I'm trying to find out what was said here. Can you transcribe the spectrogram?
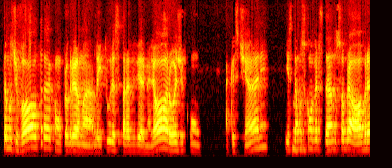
Estamos de volta com o programa Leituras para Viver Melhor, hoje com a Cristiane, e estamos uhum. conversando sobre a obra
